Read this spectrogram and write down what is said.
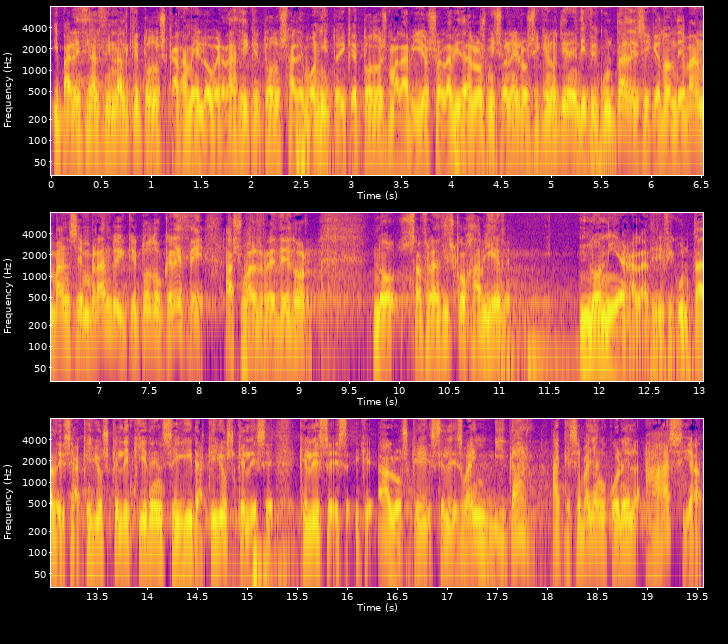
Y parece al final que todo es caramelo, ¿verdad? Y que todo sale bonito y que todo es maravilloso en la vida de los misioneros y que no tienen dificultades y que donde van van sembrando y que todo crece a su alrededor. No, San Francisco Javier no niega las dificultades y aquellos que le quieren seguir, aquellos que les, a los que se les va a invitar a que se vayan con él a Asia,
